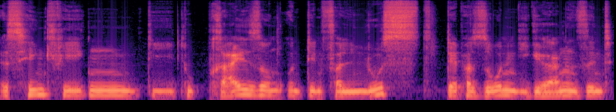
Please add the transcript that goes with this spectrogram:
es hinkriegen, die Preisung und den Verlust der Personen, die gegangen sind,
